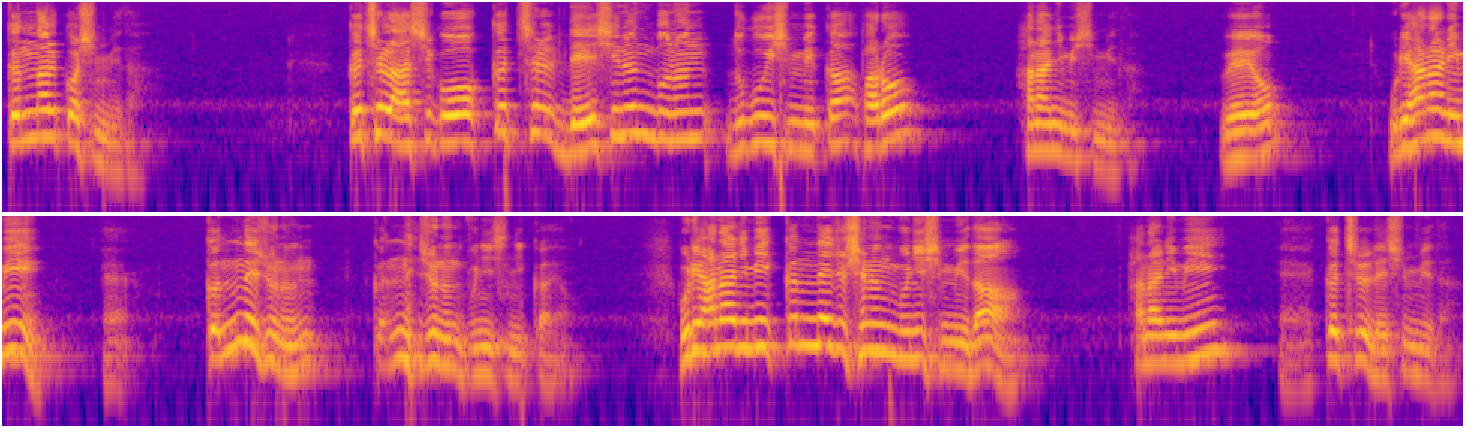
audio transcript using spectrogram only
끝날 것입니다. 끝을 아시고 끝을 내시는 분은 누구이십니까? 바로 하나님이십니다. 왜요? 우리 하나님이 예, 끝내주는 끝내주는 분이시니까요. 우리 하나님이 끝내주시는 분이십니다. 하나님이 예, 끝을 내십니다.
